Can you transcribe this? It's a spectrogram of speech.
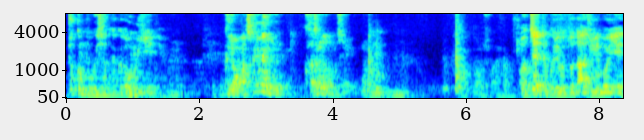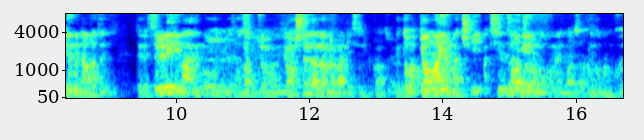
조금 보기 시작하니까 너무 이해돼요. 음. 그 영화 찾는 과정도 너무 재밌고 음. 아, 너무 좋아요 어쨌든 그리고 또 나중에 뭐 예능을 나가든 되게 쓸 일이 많은 거거든요. 음, 사실. 맞죠. 영화 추천해달라면 많이 있으니까. 맞아요 또 막 영화 이름 맞추기, 막 신서유기 맞아. 이런 거 보면 맞아. 그런 거 많거든.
